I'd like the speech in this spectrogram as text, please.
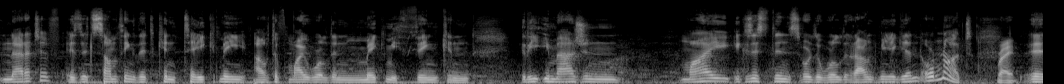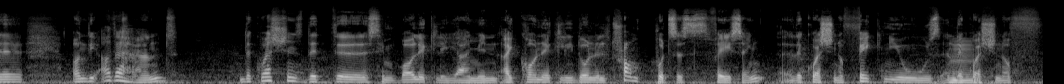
narrative? Is it something that can take me out of my world and make me think and reimagine my existence or the world around me again, or not? Right. Uh, on the other hand, the questions that uh, symbolically, I mean, iconically, Donald Trump puts us facing uh, the question of fake news and the question of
